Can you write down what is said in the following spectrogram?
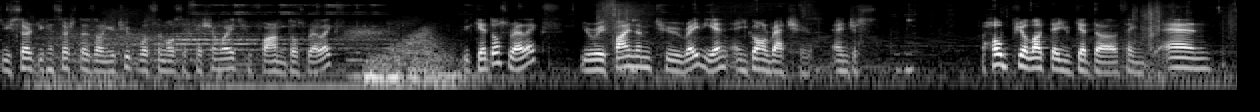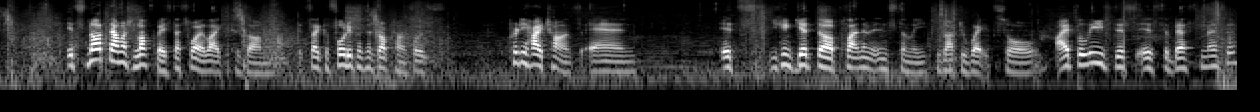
You search, you can search those on YouTube. What's the most efficient way to farm those relics? You get those relics, you refine them to radiant, and you go on radshare and just hope your luck that you get the thing. And it's not that much luck based. That's why I like because um, it's like a 40% drop chance, so it's pretty high chance and it's you can get the platinum instantly you don't have to wait. So I believe this is the best method.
